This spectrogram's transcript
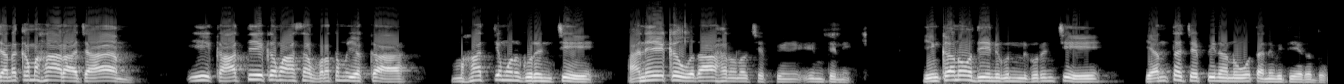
జనక మహారాజా ఈ కార్తీక మాస వ్రతము యొక్క మహత్యమును గురించి అనేక ఉదాహరణలు చెప్పి ఇంటిని. ఇంకనూ దీని గురించి ఎంత చెప్పినను తనివి తీరదు.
